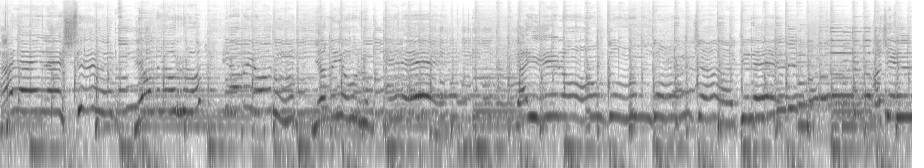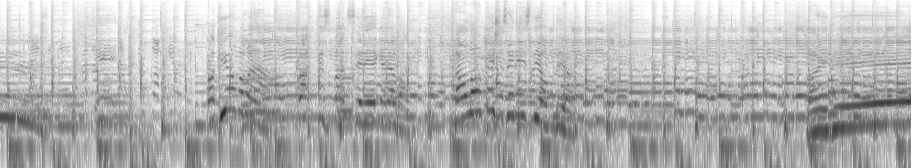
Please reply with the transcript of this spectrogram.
helalleştim. Yanıyorum yanıyorum yanıyorum Bakıyor mu bana? Bak kız bak seriye gene bak. Kanal 15 seni izliyorum diyor. Haydi.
